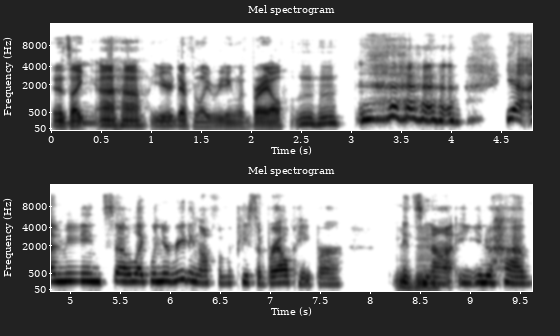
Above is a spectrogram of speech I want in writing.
and it's like, Mhm. uh huh, you're definitely reading with Braille. Mm-hmm. yeah i mean so like when you're reading off of a piece of braille paper it's Mhm. not you know have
